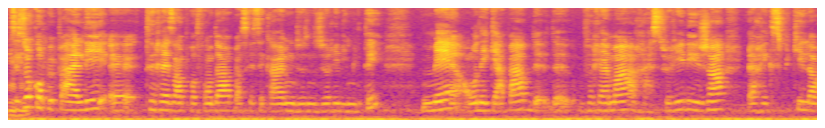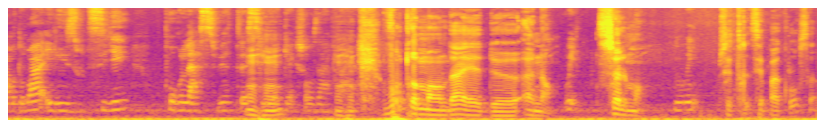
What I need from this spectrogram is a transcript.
c'est mhm. sûr qu'on ne peut pas aller euh, très en profondeur parce que c'est quand même d'une durée limitée, mais on est capable de, vraiment rassurer les gens, leur expliquer leurs droits et les outiller pour la suite s'il y a mhm. quelque chose à faire. Mhm. Votre mandat est de un an Oui. Seulement Oui. C'est pas court, ça?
